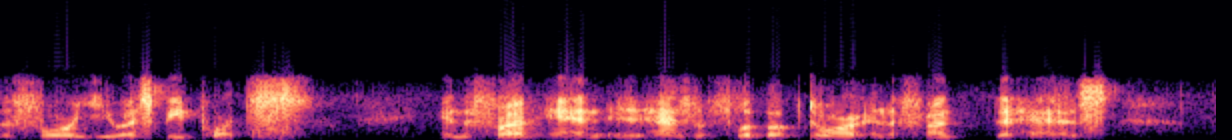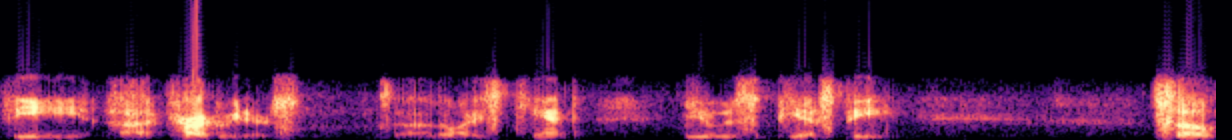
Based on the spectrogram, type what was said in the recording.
the four USB ports in the front, and it has a flip-up door in the front that has the uh, card readers. So otherwise, can't use PSP. So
